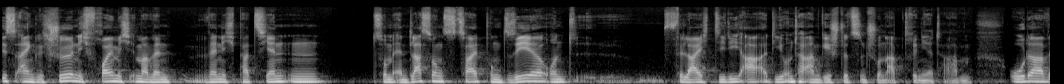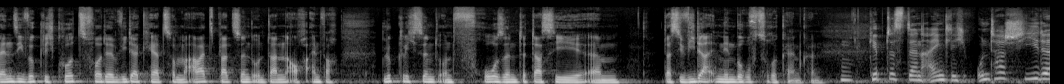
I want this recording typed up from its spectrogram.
ist eigentlich schön. Ich freue mich immer, wenn, wenn ich Patienten zum Entlassungszeitpunkt sehe und vielleicht die, die, die Unter-AMG-Stützen schon abtrainiert haben. Oder wenn sie wirklich kurz vor der Wiederkehr zum Arbeitsplatz sind und dann auch einfach glücklich sind und froh sind, dass sie ähm, dass sie wieder in den Beruf zurückkehren können. Gibt es denn eigentlich Unterschiede,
